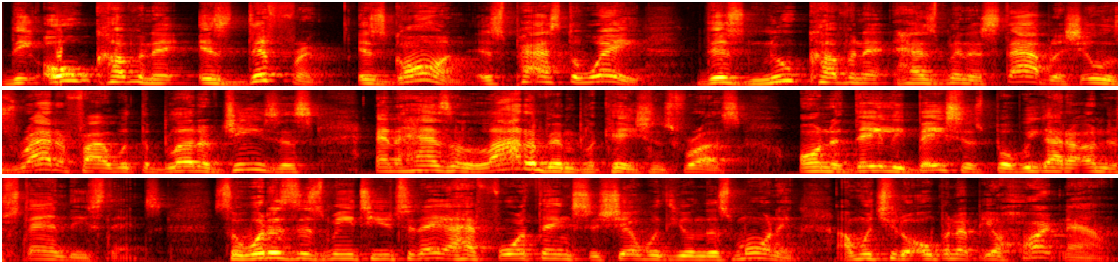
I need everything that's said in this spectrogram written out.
The old covenant is different, it's gone, it's passed away. This new covenant has been established. It was ratified with the blood of Jesus, and it has a lot of implications for us on a daily basis, but we got to understand these things. So, what does this mean to you today? I have four things to share with you in this morning. I want you to open up your heart now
